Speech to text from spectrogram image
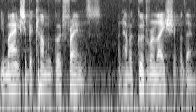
You may actually become good friends and have a good relationship with them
